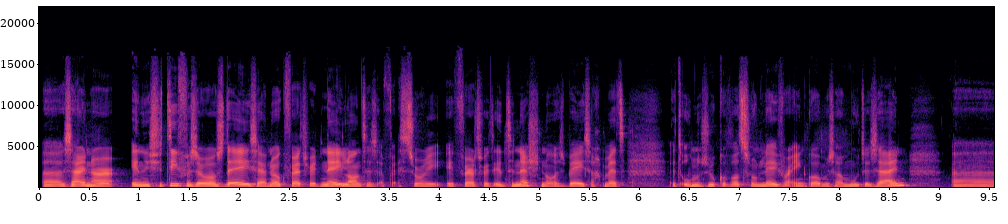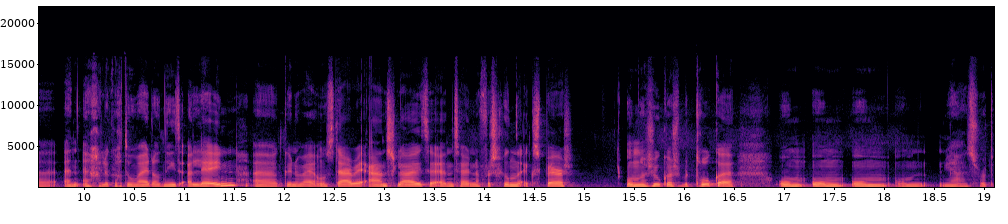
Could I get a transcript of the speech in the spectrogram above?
uh, zijn er initiatieven zoals deze. En ook Fairtrade Nederland is, sorry, Fairtrade International is bezig met het onderzoeken wat zo'n leverinkomen zou moeten zijn. Uh, en, en, gelukkig doen wij dat niet alleen. kunnen wij ons daarbij aansluiten en zijn er verschillende experts, onderzoekers betrokken om, om, om, om ja, een soort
